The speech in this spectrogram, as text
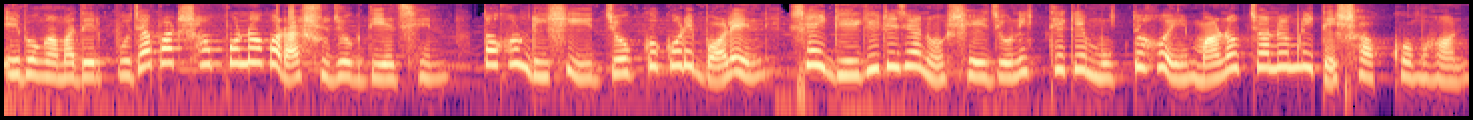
এবং আমাদের পূজাপাঠ সম্পন্ন করার সুযোগ দিয়েছেন। তখন ঋষি যোগ্য করে বলেন, সেই গিরগিটি যেন সেই জনিক থেকে মুক্ত হয়ে মানব জন্ম নিতে সক্ষম হন।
